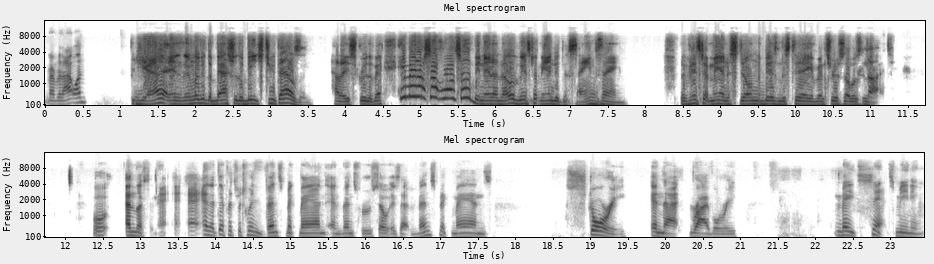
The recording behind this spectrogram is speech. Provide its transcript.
Remember that one? Yeah, and then look at the Bash of the Beach 2000. How they screwed the back. He made himself world champion, and I know Vince McMahon did the same thing. But Vince McMahon is still in the business today, and Vince Russo was not. Well, and listen, and the difference between Vince McMahon and Vince Russo is that Vince McMahon's story in that rivalry made sense, meaning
